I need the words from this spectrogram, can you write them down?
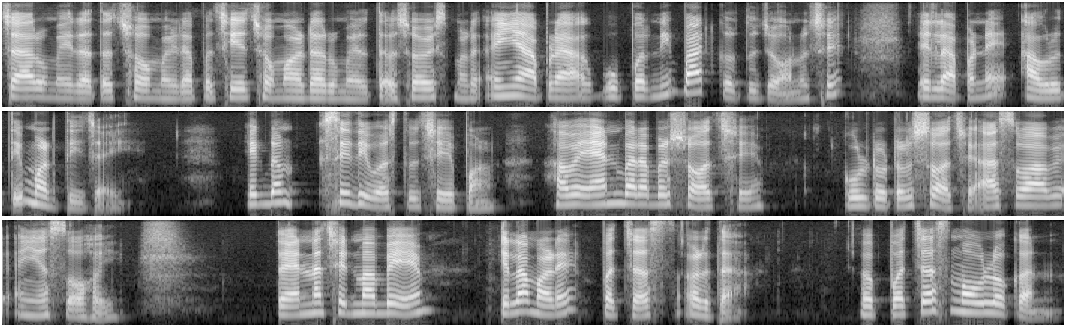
ચાર ઉમેર્યા તો છ મળ્યા પછી એ છમાં અઢાર ઉમેર્યા હતા, ચોવીસ મળે. અહીંયા આપણે આ ઉપરની બાદ કરતું જવાનું છે, એટલે આપણને આવૃત્તિ મળતી જાય. એકદમ સીધી વસ્તુ છે એ પણ. હવે એન બરાબર સો છે. કુલ ટોટલ સો છે. આ સો આવે, અહીંયા સો હોય. તો એનના છેદમાં બે, કેટલા મળે? પચાસ અડધા. હવે પચાસમું અવલોકન.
